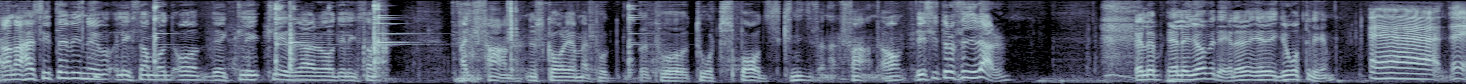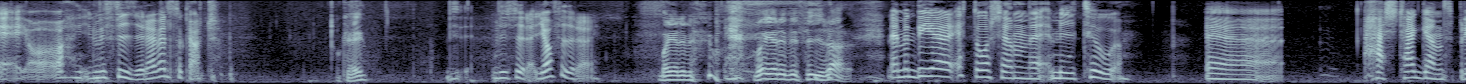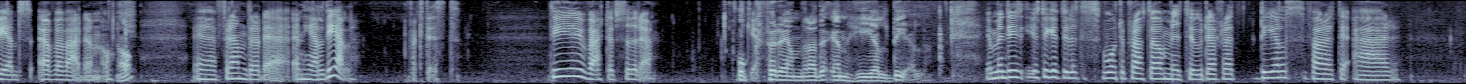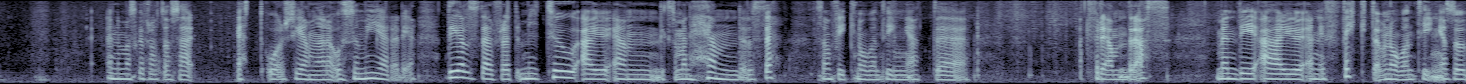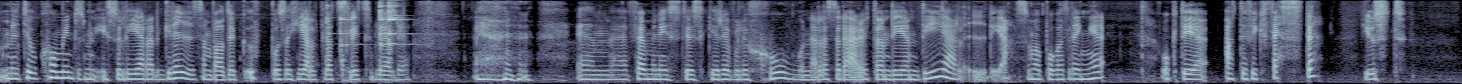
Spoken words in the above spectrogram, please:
Anna, här sitter vi nu liksom och, och det kli- klirrar och det liksom... Aj fan, nu skar jag mig på, på tårtspadskniven här. Fan. Ja, vi sitter och firar. Eller, eller gör vi det? Eller är det, gråter vi? Eh, ja, vi firar väl såklart. Okej. Vi, vi firar. Jag firar. Vad, är det vi, vad är det vi firar? Nej, men det är ett år sedan metoo. Eh, hashtaggen spreds över världen och Ja. eh, förändrade en hel del faktiskt. Det är ju värt att fira. Och förändrade en hel del. Ja, men det, jag tycker att det är lite svårt att prata om metoo. Därför att dels för att det är... När man ska prata så här ett år senare och summera det. Dels därför att metoo är ju en, liksom en händelse som fick någonting att, eh, att förändras. Men det är ju en effekt av någonting. Alltså, metoo kom ju inte som en isolerad grej som bara dök upp och så helt plötsligt så blev det en feministisk revolution eller sådär. Utan det är en del i det som har pågått länge. Och det, att det fick fäste just,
